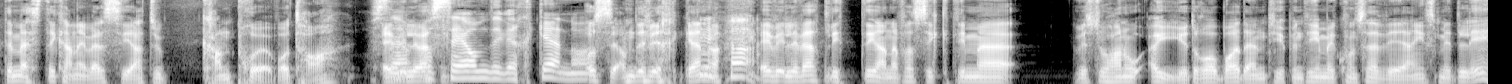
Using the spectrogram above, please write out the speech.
Det meste kan jeg vel si at du kan prøve å ta. se, vært, og se om det virker ennå. og se om det virker ennå. Jeg ville vært litt forsiktig med hvis du har noen øyedråper og den typen ting med konserveringsmiddel i.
